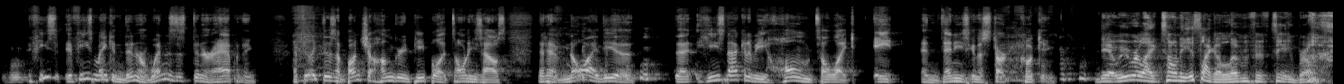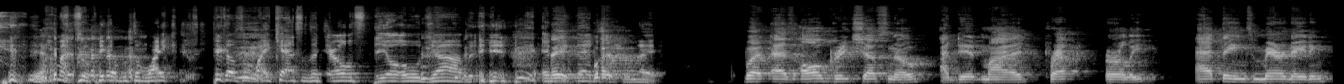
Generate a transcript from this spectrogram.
mm-hmm. if he's if he's making dinner, when is this dinner happening? I feel like there's a bunch of hungry people at Tony's house that have no idea that he's not going to be home till like eight, and then he's going to start cooking. Yeah, we were like Tony. It's like eleven fifteen, bro. Yeah. you might as well pick up some white, pick up some White Castles at your old your old job and, and hey, that but, but as all great chefs know, I did my prep early. I had things marinating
